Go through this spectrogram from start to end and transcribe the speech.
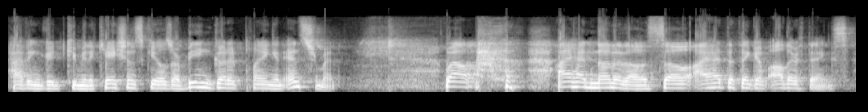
having good communication skills, or being good at playing an instrument. Well, I had none of those, so I had to think of other things.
